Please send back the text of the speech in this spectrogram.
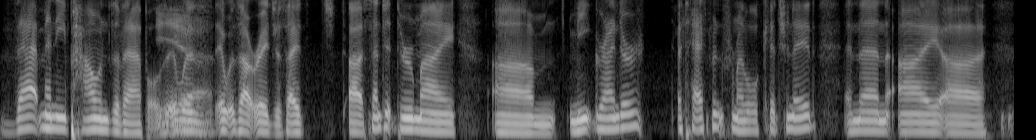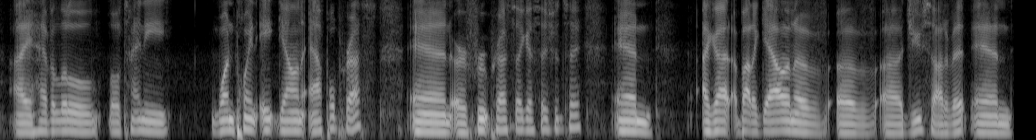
that many pounds of apples. It was it was outrageous. I uh, sent it through my um, meat grinder attachment for my little KitchenAid, and then I uh, I have a little little tiny 1.8 gallon apple press and or fruit press, I guess I should say, and. I got about a gallon of of uh, juice out of it, and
